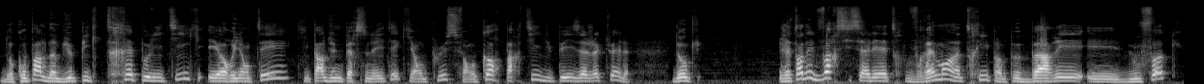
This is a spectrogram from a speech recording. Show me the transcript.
Donc on parle d'un biopic très politique et orienté, qui parle d'une personnalité qui en plus fait encore partie du paysage actuel. Donc j'attendais de voir si ça allait être vraiment un trip un peu barré et loufoque,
